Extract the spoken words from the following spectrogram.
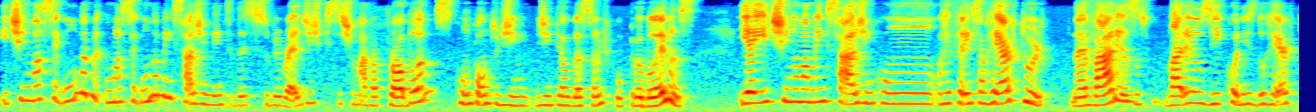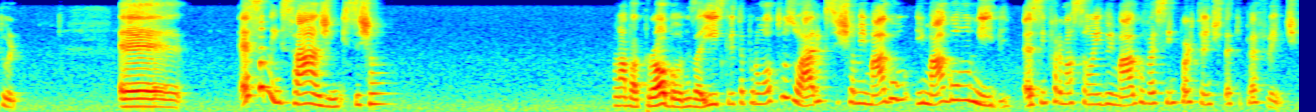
e tinha uma segunda, uma segunda mensagem dentro desse subreddit que se chamava Problems, com um ponto de, de interrogação, tipo, problemas. E aí tinha uma mensagem com referência ao Rei Arthur, né? Várias, vários ícones do Rei Arthur. É, essa mensagem, que se chamava Problems, aí, escrita por um outro usuário que se chama Imago, Imago Unib. Essa informação aí do Imago vai ser importante daqui para frente.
